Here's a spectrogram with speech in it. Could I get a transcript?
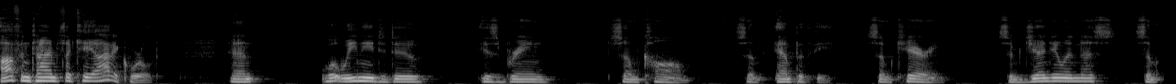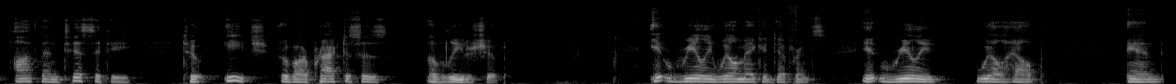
oftentimes a chaotic world. And what we need to do is bring some calm, some empathy, some caring, some genuineness, some authenticity to each of our practices of leadership. It really will make a difference. It really will help. And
